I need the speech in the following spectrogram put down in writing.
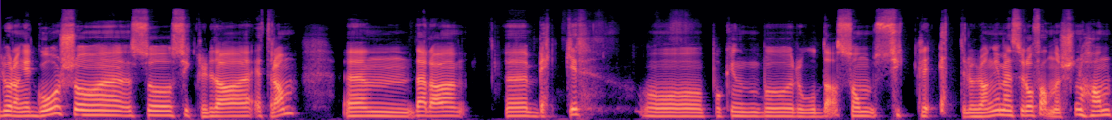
Loranger går, så, så sykler de da etter ham. Um, det er da uh, Becker og Pokenboroda som sykler etter Loranger, mens Rolf Andersen han,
